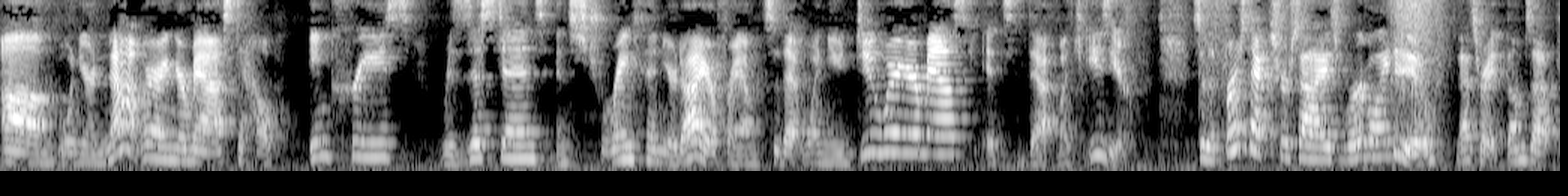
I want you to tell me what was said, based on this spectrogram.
um, when you're not wearing your mask to help increase resistance and strengthen your diaphragm so that when you do wear your mask, it's that much easier. So the first exercise we're going to do, that's right, thumbs up.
